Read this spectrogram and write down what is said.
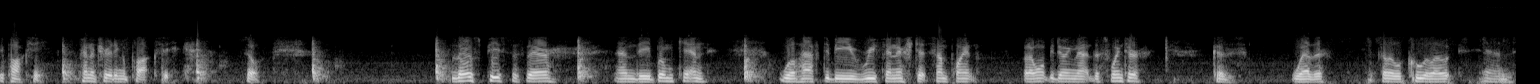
epoxy, penetrating epoxy. So those pieces there and the boomkin will have to be refinished at some point, but I won't be doing that this winter because weather. It's a little cool out, and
